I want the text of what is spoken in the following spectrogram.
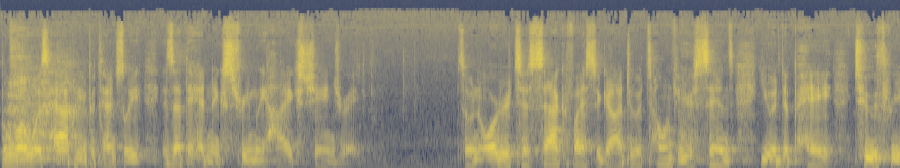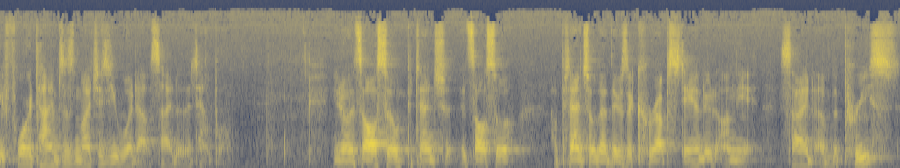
But what was happening potentially is that they had an extremely high exchange rate. So, in order to sacrifice to God, to atone for your sins, you had to pay two, three, four times as much as you would outside of the temple. You know, it's also potential. It's also a potential that there's a corrupt standard on the side of the priest.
